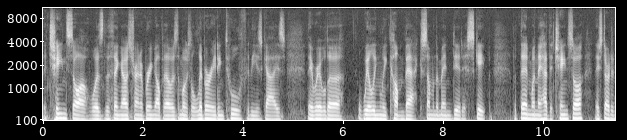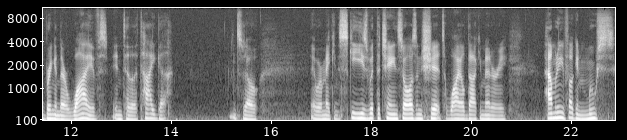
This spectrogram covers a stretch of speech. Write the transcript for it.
the chainsaw was the thing i was trying to bring up that was the most liberating tool for these guys they were able to willingly come back some of the men did escape but then when they had the chainsaw they started bringing their wives into the taiga and so they were making skis with the chainsaws and shit. It's a wild documentary. How many fucking moose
